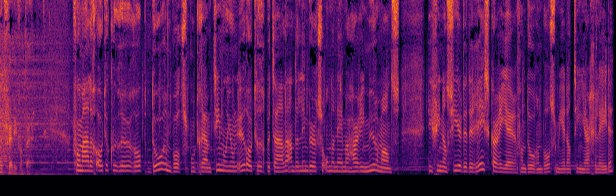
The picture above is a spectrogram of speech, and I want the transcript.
Met Freddy van Tijn. Voormalig autocoureur Rob Doornbos moet ruim 10 miljoen euro terugbetalen aan de Limburgse ondernemer Harry Muurmans. Die financierde de racecarrière van Doornbos meer dan 10 jaar geleden.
